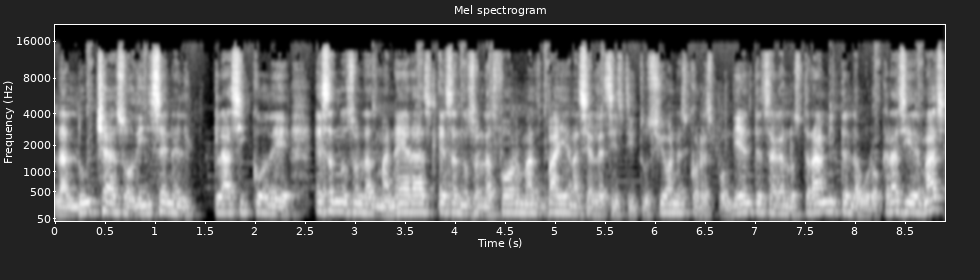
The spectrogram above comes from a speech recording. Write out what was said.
las luchas o dicen el clásico de esas no son las maneras, esas no son las formas, vayan hacia las instituciones correspondientes, hagan los trámites, la burocracia y demás,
